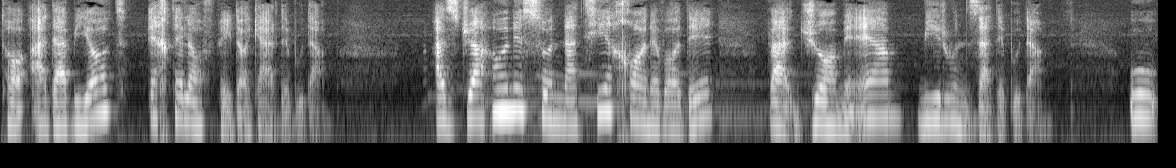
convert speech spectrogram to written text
تا ادبیات اختلاف پیدا کرده بودم از جهان سنتی خانواده و جامعه هم بیرون زده بودم او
